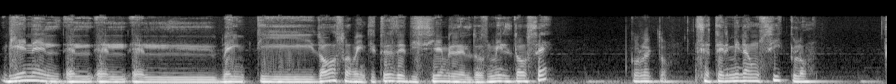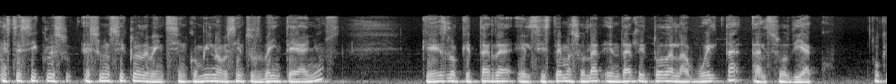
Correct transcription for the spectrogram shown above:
viene el, el- el- el 22 o 23 de diciembre del 2012, correcto. se termina un ciclo. Este ciclo es, es un ciclo de 25.920 años, que es lo que tarda el sistema solar en darle toda la vuelta al zodiaco. Ok,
